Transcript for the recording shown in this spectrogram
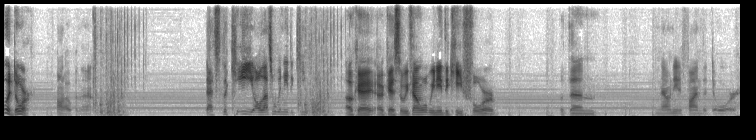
Oh, a door. I don't open that. That's the key. Oh, that's what we need the key for. Okay, okay, so we found what we need the key for. But then Now we need to find the door.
